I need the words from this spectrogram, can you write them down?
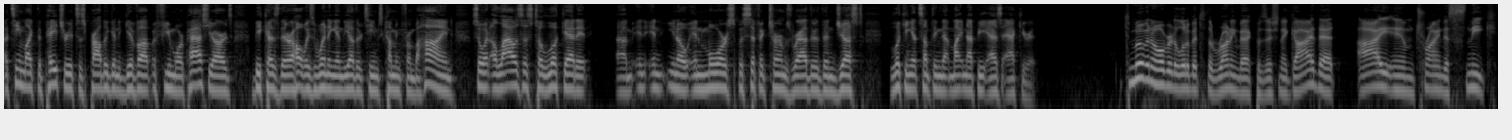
a team like the Patriots is probably going to give up a few more pass yards because they're always winning and the other team's coming from behind. So it allows us to look at it um, in, in you know in more specific terms rather than just looking at something that might not be as accurate. To moving over a little bit to the running back position, a guy that I am trying to sneak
